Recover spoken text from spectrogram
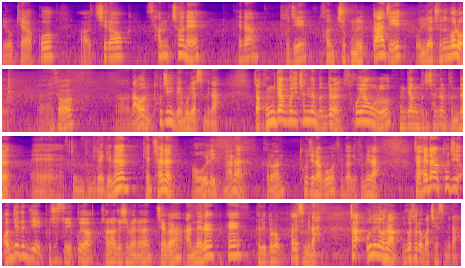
이렇게 해갖고 어, 7억 3천에 해당 부지 건축물까지 올려주는 걸로 어, 해서 어, 나온 토지 매물이었습니다. 자, 공장 부지 찾는 분들, 소형으로 공장 부지 찾는 분들, 예, 그런 분들에게는 괜찮은 어울릴 만한 그런 토지라고 생각이 듭니다. 자, 해당 토지 언제든지 보실 수 있고요. 전화 주시면은 제가 안내를 해 드리도록 하겠습니다. 자, 오늘 영상 이것으로 마치겠습니다.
